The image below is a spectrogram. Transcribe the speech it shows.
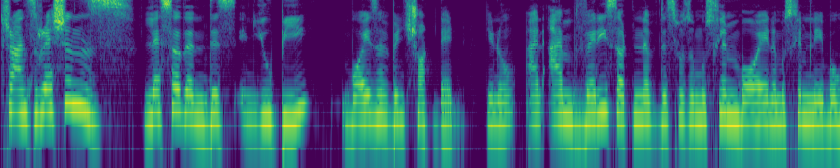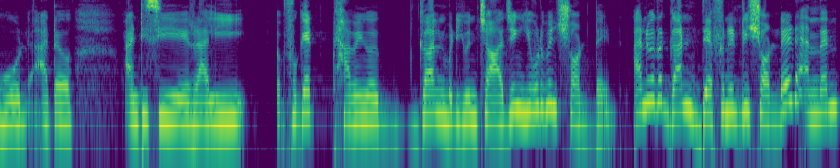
transgressions lesser than this in UP, boys have been shot dead. You know, and I'm very certain if this was a Muslim boy in a Muslim neighborhood at a anti-CAA rally, forget having a gun, but even charging, he would have been shot dead. And with a gun, definitely shot dead. And then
